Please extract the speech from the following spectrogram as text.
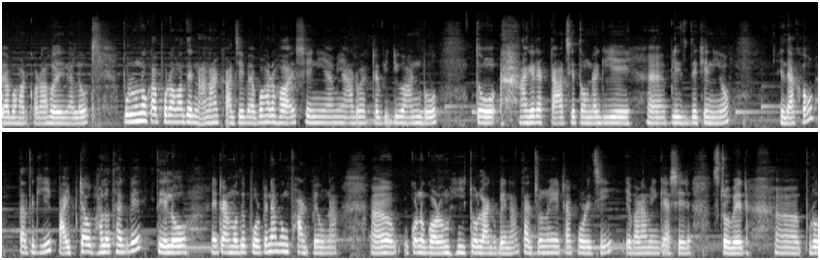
ব্যবহার করা হয়ে গেল। পুরোনো কাপড় আমাদের নানা কাজে ব্যবহার হয় সেই নিয়ে আমি আরও একটা ভিডিও আনব। তো আগের একটা আছে, তোমরা গিয়ে প্লিজ দেখে নিও। এ দেখো, তাতে কি পাইপটাও ভালো থাকবে, তেলও এটার মধ্যে পড়বে না এবং ফাটবেও না। কোনো গরম হিটও লাগবে না, তার জন্য এটা করেছি। এবার আমি গ্যাসের স্টোভের পুরো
